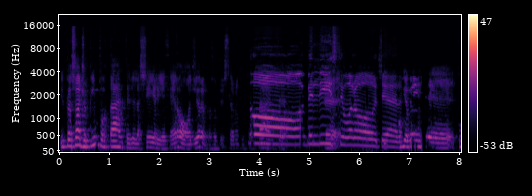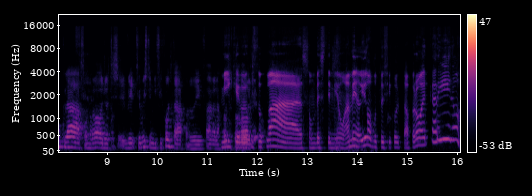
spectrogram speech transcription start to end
il personaggio più importante della serie che è Roger, il personaggio estremamente importante. Oh, bellissimo eh, Roger! Ovviamente tu Clafon, Roger, ti, sei, ti, ho visto in difficoltà quando devi fare la cosa Mica, questo qua sono bestemmioni. Almeno io ho avuto difficoltà, però è carino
